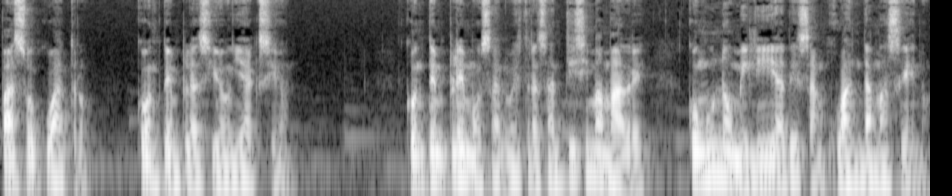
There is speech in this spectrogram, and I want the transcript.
Paso 4. Contemplación y acción. Contemplemos a nuestra Santísima Madre con una homilía de San Juan Damasceno.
